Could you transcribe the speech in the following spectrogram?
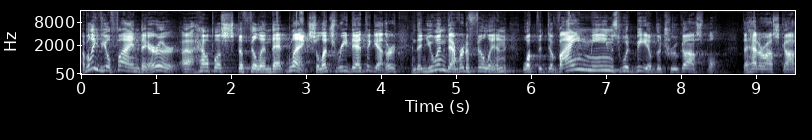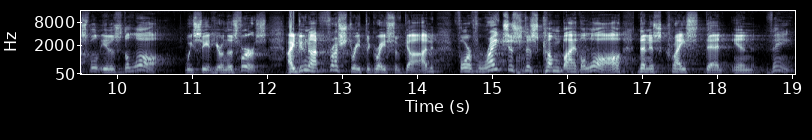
I believe you'll find there uh, help us to fill in that blank. So let's read that together, and then you endeavor to fill in what the divine means would be of the true gospel. The heteros gospel is the law. We see it here in this verse. I do not frustrate the grace of God, for if righteousness come by the law, then is Christ dead in vain.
